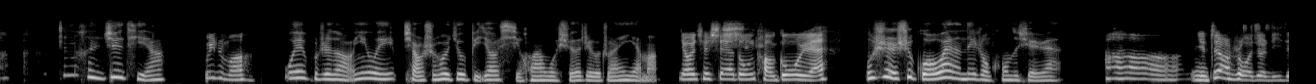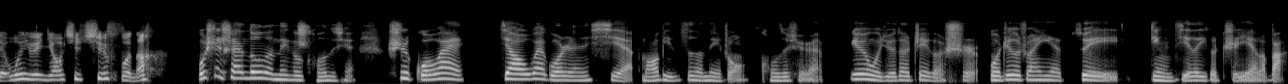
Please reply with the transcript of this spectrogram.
真的很具体啊！为什么？我也不知道，因为小时候就比较喜欢我学的这个专业嘛。你要去山东考公务员？不是，是国外的那种孔子学院啊。你这样说我就理解，我以为你要去曲阜呢。不是山东的那个孔子学院，是国外教外国人写毛笔字的那种孔子学院。因为我觉得这个是我这个专业最顶级的一个职业了吧。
